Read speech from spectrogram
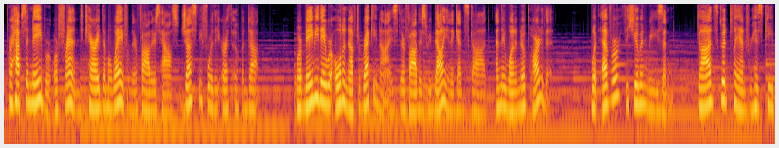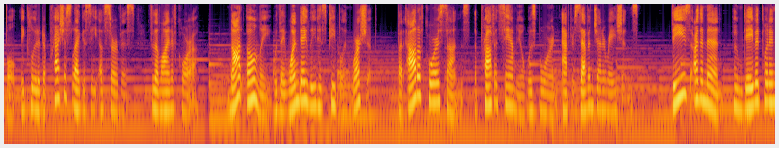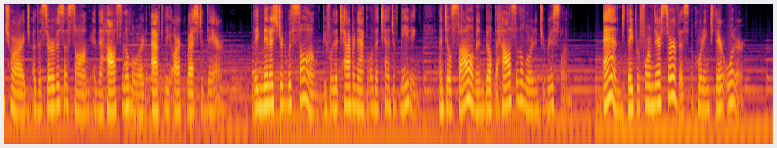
Perhaps a neighbor or friend carried them away from their father's house just before the earth opened up. Or maybe they were old enough to recognize their father's rebellion against God and they wanted no part of it. Whatever the human reason, God's good plan for his people included a precious legacy of service for the line of Korah. Not only would they one day lead his people in worship, but out of Korah's sons, the prophet Samuel was born after seven generations. These are the men whom David put in charge of the service of song in the house of the Lord after the ark rested there. They ministered with song before the tabernacle of the tent of meeting until Solomon built the house of the Lord in Jerusalem. And they performed their service according to their order.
